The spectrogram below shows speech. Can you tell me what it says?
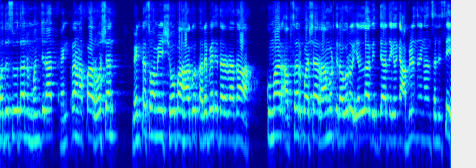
ಮಧುಸೂದನ್, ಮಂಜುನಾಥ್ ವೆಂಕಟರಣಪ್ಪ ರೋಷನ್, ವೆಂಕಟಸ್ವಾಮಿ, ಶೋಭಾ ಹಾಗೂ ತರಬೇತಿದಾರರಾದ ಕುಮಾರ್ ಅಫ್ಸರ್ ಪಾಷಾ ರಾಮೂರ್ತಿರವರು ಎಲ್ಲ ವಿದ್ಯಾರ್ಥಿಗಳಿಗೆ ಅಭಿನಂದನೆಗಳನ್ನು ಸಲ್ಲಿಸಿ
